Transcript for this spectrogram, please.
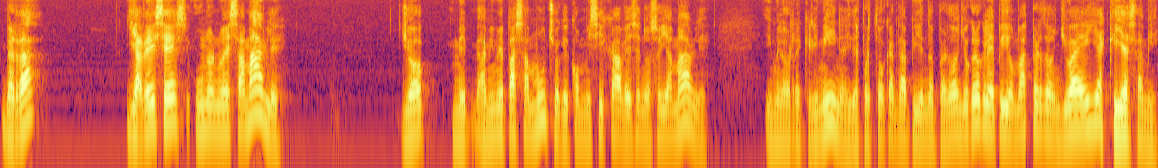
¿Verdad? Y a veces uno no es amable. Yo, a mí me pasa mucho que con mis hijas a veces no soy amable y me lo recrimina y después tengo que andar pidiendo perdón. Yo creo que le pido más perdón yo a ellas que ellas a mí.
